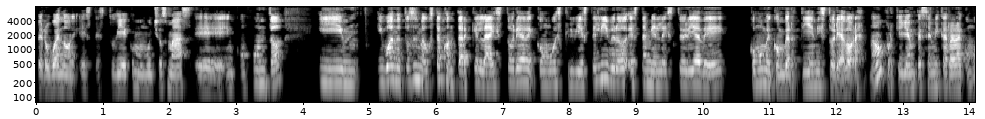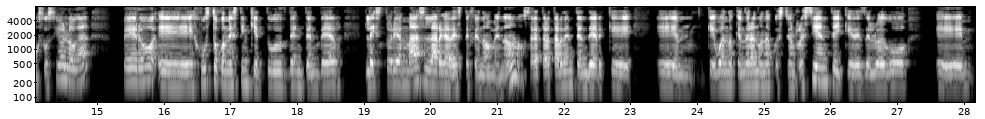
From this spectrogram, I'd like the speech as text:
pero bueno, este, estudié como muchos más en conjunto. Y, bueno, entonces me gusta contar que la historia de cómo escribí este libro es también la historia de cómo me convertí en historiadora, ¿no? Porque yo empecé mi carrera como socióloga, pero eh, justo con esta inquietud de entender la historia más larga de este fenómeno, o sea, tratar de entender que, em, que bueno, que no eran una cuestión reciente y que desde luego em,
